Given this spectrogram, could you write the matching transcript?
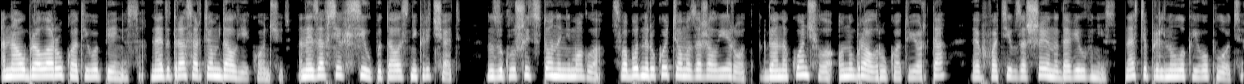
Она убрала руку от его пениса. На этот раз Артем дал ей кончить. Она изо всех сил пыталась не кричать, но заглушить стоны не могла. Свободной рукой Тёма зажал ей рот. Когда она кончила, он убрал руку от ее рта и, обхватив за шею, надавил вниз. Настя прильнула к его плоти.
